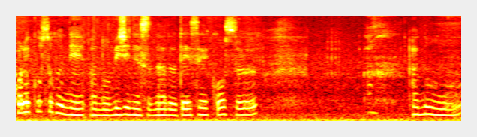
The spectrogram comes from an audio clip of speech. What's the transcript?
これこそがねあのビジネスなどで成功するあの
